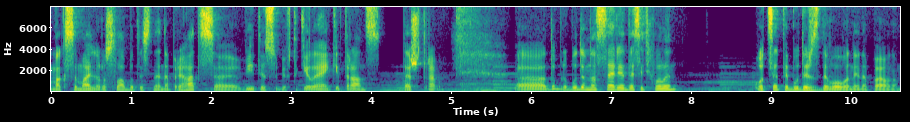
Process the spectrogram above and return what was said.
максимально розслабитись, не напрягатися, війти собі в такий легенький транс, те, що треба. Е, Добре, буде в нас серія 10 хвилин. Оце ти будеш здивований, напевно.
